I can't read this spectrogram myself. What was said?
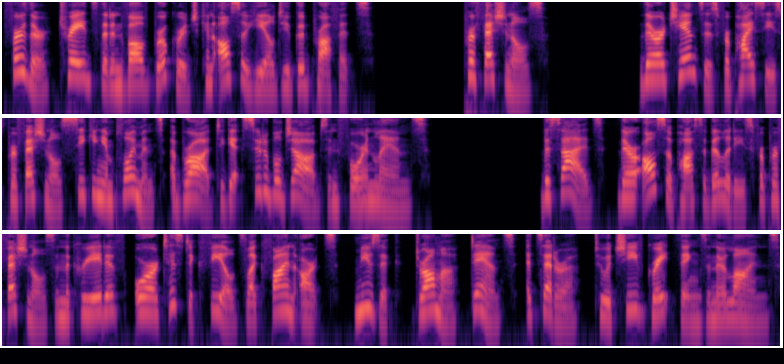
Further, trades that involve brokerage can also yield you good profits. Professionals. There are chances for Pisces professionals seeking employments abroad to get suitable jobs in foreign lands. Besides, there are also possibilities for professionals in the creative or artistic fields like fine arts, music, drama, dance, etc., to achieve great things in their lines.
